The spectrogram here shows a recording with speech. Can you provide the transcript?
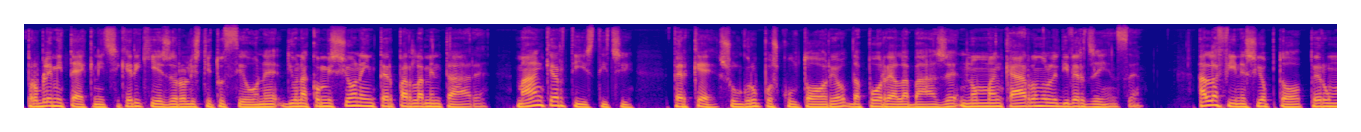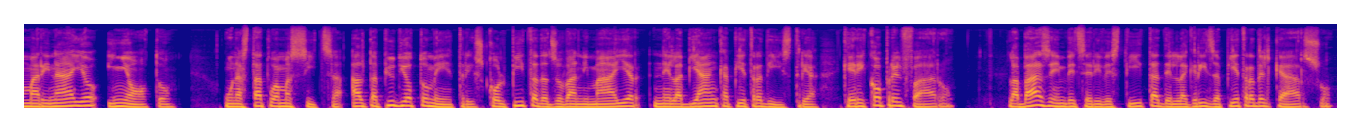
Problemi tecnici che richiesero l'istituzione di una commissione interparlamentare ma anche artistici, perché sul gruppo scultoreo da porre alla base non mancarono le divergenze. Alla fine si optò per un marinaio ignoto, una statua massiccia, alta più di 8 metri, scolpita da Giovanni Maier nella bianca pietra d'Istria, che ricopre il faro. La base è invece rivestita della grigia pietra del Carso,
